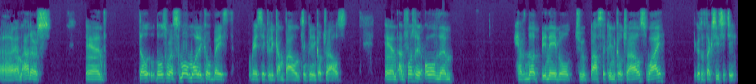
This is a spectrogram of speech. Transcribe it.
uh, and others. And th- those were small molecule based, basically, compounds in clinical trials. And unfortunately, all of them have not been able to pass the clinical trials. Why? Because of toxicity.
